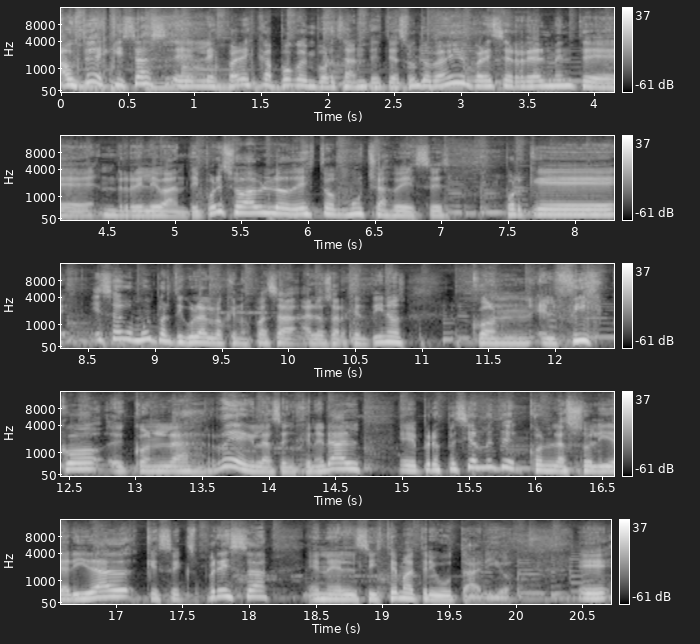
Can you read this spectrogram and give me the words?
A ustedes quizás eh, les parezca poco importante este asunto, pero a mí me parece realmente relevante. Y por eso hablo de esto muchas veces, porque es algo muy particular lo que nos pasa a los argentinos con el fisco, eh, con las reglas en general, eh, pero especialmente con la solidaridad que se expresa en el sistema tributario. Eh,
